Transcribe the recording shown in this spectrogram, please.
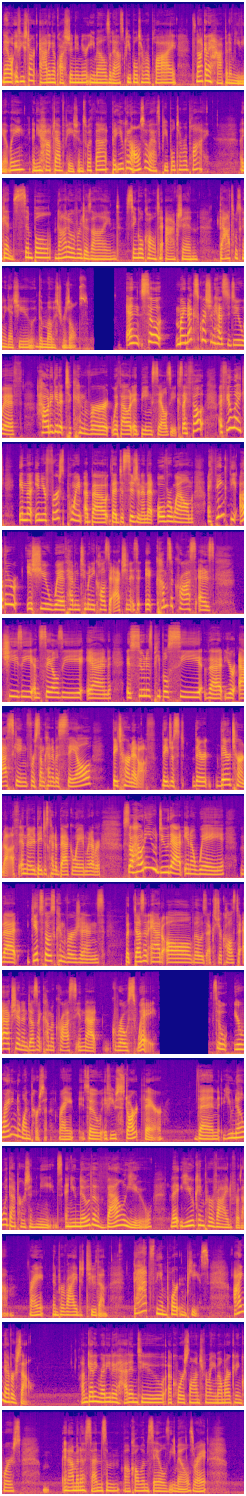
Now, if you start adding a question in your emails and ask people to reply, it's not going to happen immediately, and you have to have patience with that. But you can also ask people to reply. Again, simple, not over designed, single call to action. That's what's going to get you the most results. And so, my next question has to do with how to get it to convert without it being salesy. Because i felt i feel like in the in your first point about that decision and that overwhelm i think the other issue with having too many calls to action is it, it comes across as cheesy and salesy. And as soon as people see that you're asking for some kind of a sale they turn it off. They just they're they're turned off and they they just kind of back away and whatever. So how do you do that in a way that gets those conversions but doesn't add all those extra calls to action and doesn't come across in that gross way? So you're writing to one person, right? So if you start there, then you know what that person needs and you know the value that you can provide for them, right? And provide to them. That's the important piece. I never sell. I'm getting ready to head into a course launch for my email marketing course, and I'm going to send some, I'll call them sales emails, right?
